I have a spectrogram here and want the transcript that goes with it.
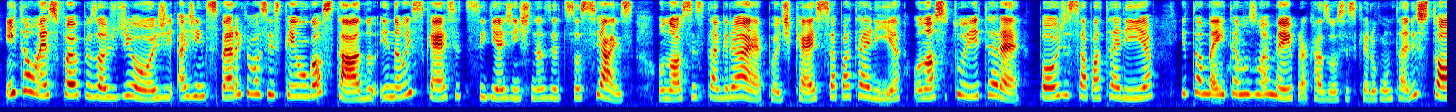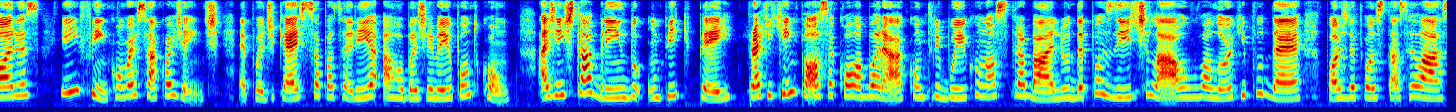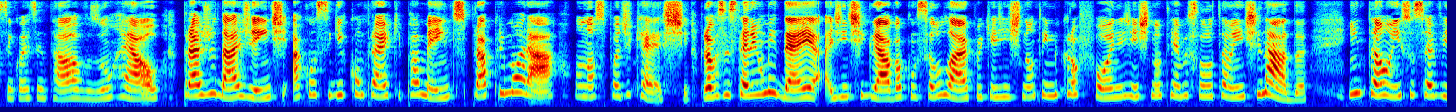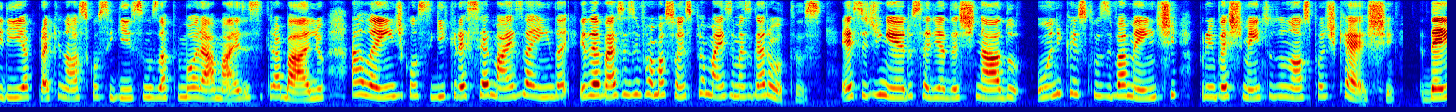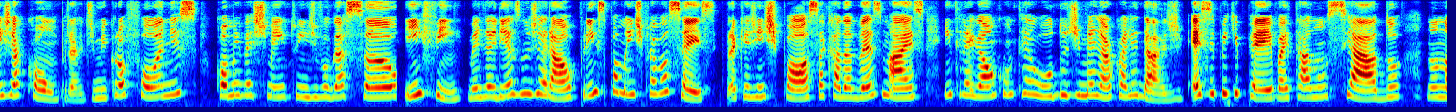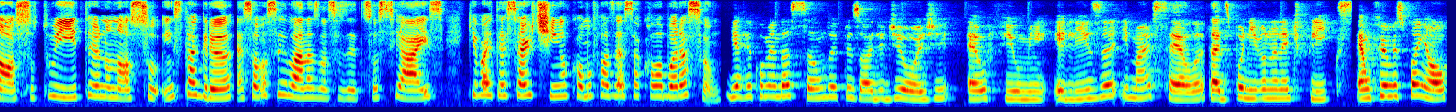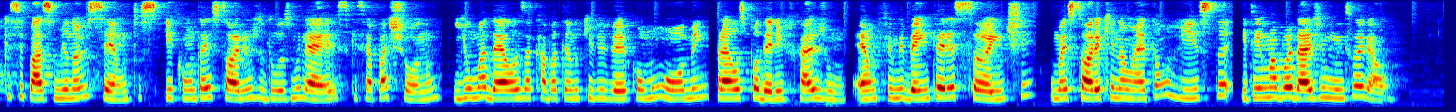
Então esse foi o episódio de hoje. A gente espera que vocês tenham gostado e não esquece de seguir a gente nas redes sociais. O nosso Instagram é podcast sapataria, o nosso Twitter é pod sapataria e também temos um e-mail para caso vocês queiram contar histórias e, enfim, conversar com a gente. É podcastsapataria.gmail.com. A gente está abrindo um PicPay para que quem possa colaborar, contribuir com o nosso trabalho, deposite lá o valor que puder. Pode depositar, sei lá, 50 centavos, um real, para ajudar a gente a conseguir comprar equipamentos para aprimorar o nosso podcast. Para vocês terem uma ideia, a gente grava com celular porque a gente não tem microfone, a gente não tem absolutamente nada. Então, isso serviria para que nós conseguíssemos conseguimos aprimorar mais esse trabalho, além de conseguir crescer mais ainda e levar essas informações para mais e mais garotas. Esse dinheiro seria destinado única e exclusivamente para o investimento do nosso podcast desde a compra de microfones, como investimento em divulgação, enfim, melhorias no geral, principalmente para vocês, para que a gente possa cada vez mais entregar um conteúdo de melhor qualidade. Esse PicPay vai estar tá anunciado no nosso Twitter, no nosso Instagram. É só você ir lá nas nossas redes sociais que vai ter certinho como fazer essa colaboração. E a recomendação do episódio de hoje é o filme Elisa e Marcela, está disponível na Netflix. É um filme espanhol que se passa em 1900 e conta a história de duas mulheres que se apaixonam e uma delas acaba tendo que viver como um homem para elas poderem ficar juntas. É um filme bem interessante, uma história que não é tão vista e tem uma abordagem muito legal.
